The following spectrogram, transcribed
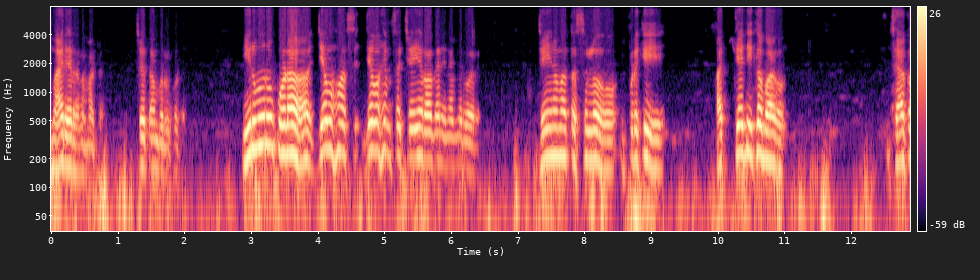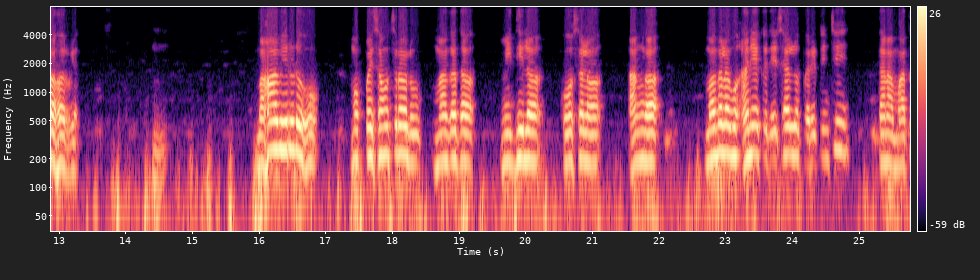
మారారన్నమాట. శ్వేతాంబరులు కూడా. ఇరువురు కూడా జీవహింస జీవహింస చేయరాదని నమ్మిన వారు జైన మతస్సులో ఇప్పటికీ అత్యధిక భాగం శాకాహారులే మహావీరుడు ముప్పై సంవత్సరాలు మగధ మిథిల కోసల అంగ మొదలగు అనేక దేశాల్లో పర్యటించి తన మత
